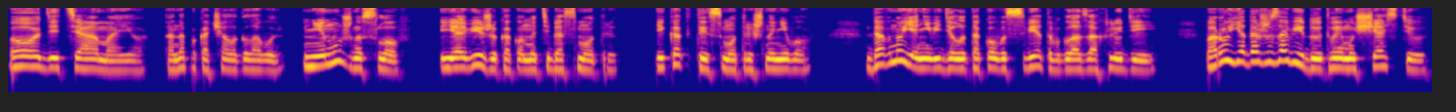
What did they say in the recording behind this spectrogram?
«О, дитя мое!» — она покачала головой. «Не нужно слов. Я вижу, как он на тебя смотрит. И как ты смотришь на него. Давно я не видела такого света в глазах людей. Порой я даже завидую твоему счастью,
